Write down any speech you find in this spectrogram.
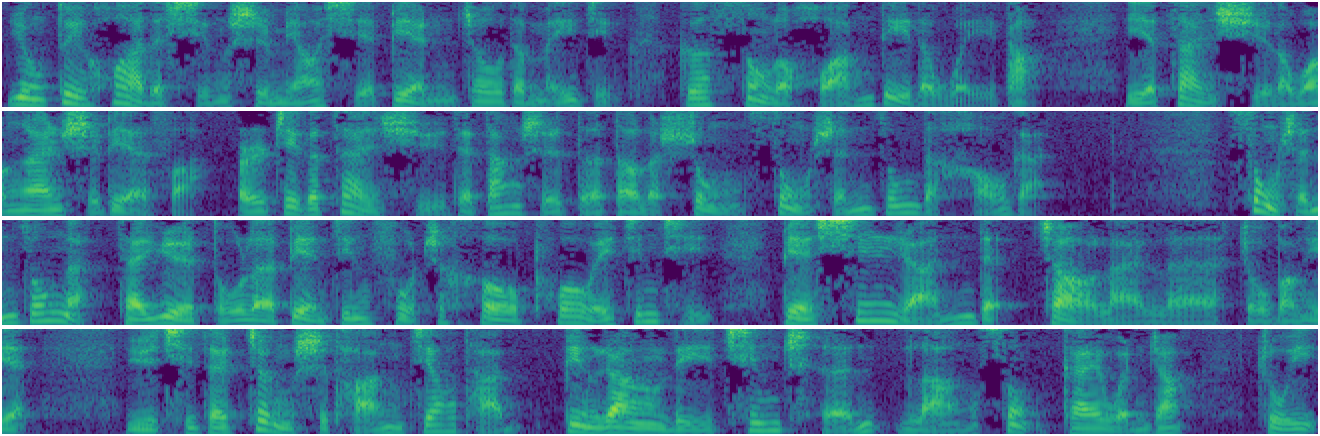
用对话的形式描写汴州的美景，歌颂了皇帝的伟大。也赞许了王安石变法，而这个赞许在当时得到了宋宋神宗的好感。宋神宗啊，在阅读了《汴京赋》之后颇为惊奇，便欣然的召来了周邦彦，与其在正式堂交谈，并让李清晨朗诵该文章。注意，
